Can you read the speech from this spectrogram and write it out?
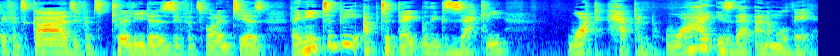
if it's guides, if it's tour leaders, if it's volunteers, they need to be up to date with exactly what happened. Why is that animal there?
